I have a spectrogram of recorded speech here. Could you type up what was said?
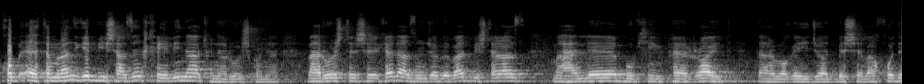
خب احتمالا دیگه بیش از این خیلی نتونه رشد کنه. و رشد شرکت از اونجا به بعد بیشتر از محل بوکینگ پر راید در واقع ایجاد بشه و خود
